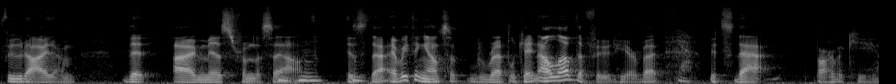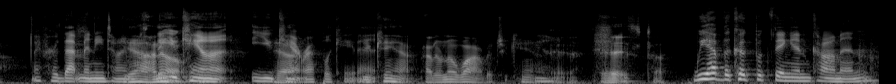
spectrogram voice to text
food item that I miss from the South. Mm-hmm. Is that everything else replicate? And I love the food here, but Yeah. it's that barbecue. I've heard that many times. Yeah, I that you can't you Yeah. can't replicate it. You can't. I don't know why, but you can't. Yeah. Yeah, it is tough. We have the cookbook thing in common,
